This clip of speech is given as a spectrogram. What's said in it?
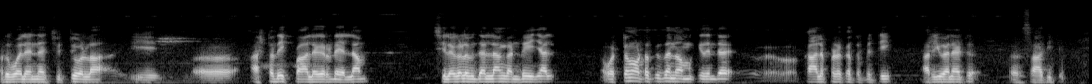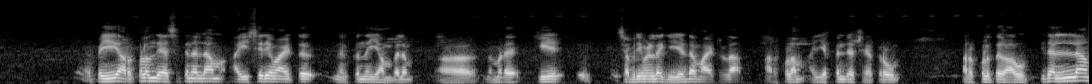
അതുപോലെ തന്നെ ചുറ്റുമുള്ള ഈ അഷ്ടദിക് പാലകരുടെ എല്ലാം ശിലകളും ഇതെല്ലാം കണ്ടു കഴിഞ്ഞാൽ ഒറ്റ നോട്ടത്തിൽ തന്നെ നമുക്കിതിന്റെ കാലപ്പഴക്കത്തെ പറ്റി അറിയുവാനായിട്ട് സാധിക്കും. അപ്പോൾ ഈ അർക്കുളം ദേശത്തിനെല്ലാം ഐശ്വര്യമായിട്ട് നിൽക്കുന്ന ഈ അമ്പലം നമ്മുടെ കീ ശബരിമലയുടെ കീഴടമായിട്ടുള്ള അർക്കുളം അയ്യപ്പന്റെ ക്ഷേത്രവും അർക്കുളത്ത് കാവും ഇതെല്ലാം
